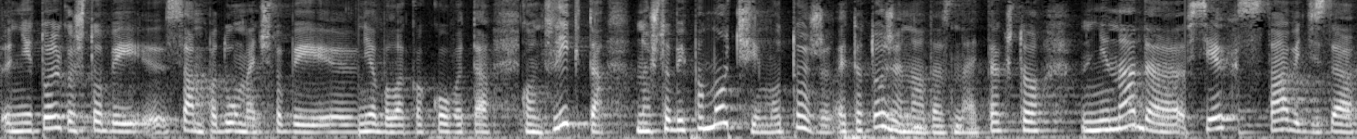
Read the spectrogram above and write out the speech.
Не только, чтобы сам подумать, чтобы не было какого-то конфликта, но чтобы помочь ему тоже. Это тоже надо знать. Так что не надо всех ставить за,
